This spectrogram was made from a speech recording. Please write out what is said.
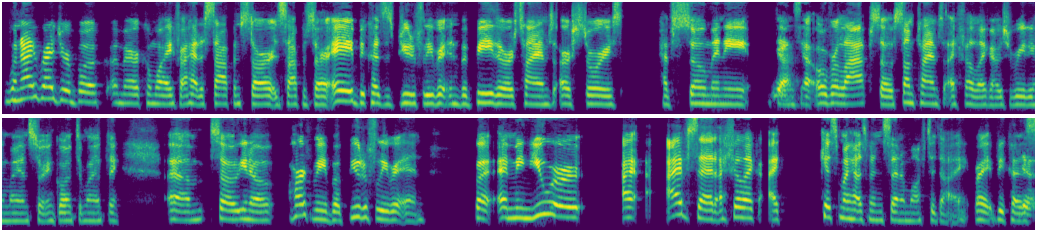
when I read your book, American Wife, I had to stop and start and stop and start. A because it's beautifully written, but B there are times our stories have so many things yeah. that overlap. So sometimes I felt like I was reading my own story and going through my own thing. Um, so you know, hard for me, but beautifully written. But I mean, you were. I I've said I feel like I kissed my husband and sent him off to die, right? Because yeah.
